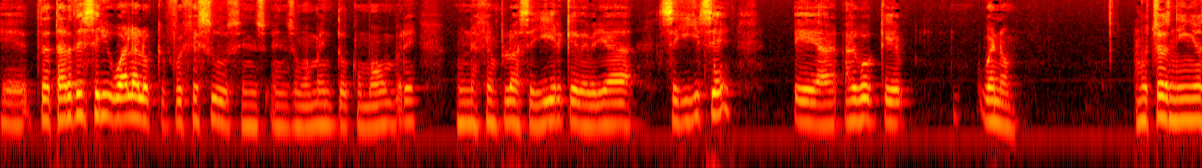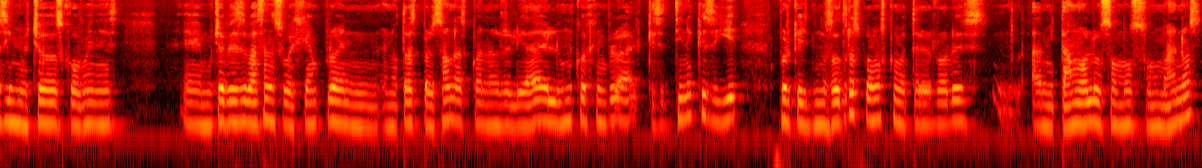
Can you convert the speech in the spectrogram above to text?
Eh, tratar de ser igual a lo que fue Jesús en, en su momento como hombre, un ejemplo a seguir que debería seguirse, eh, algo que, bueno, muchos niños y muchos jóvenes eh, muchas veces basan su ejemplo en, en, otras personas, cuando en realidad el único ejemplo al que se tiene que seguir, porque nosotros podemos cometer errores, admitámoslo, somos humanos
